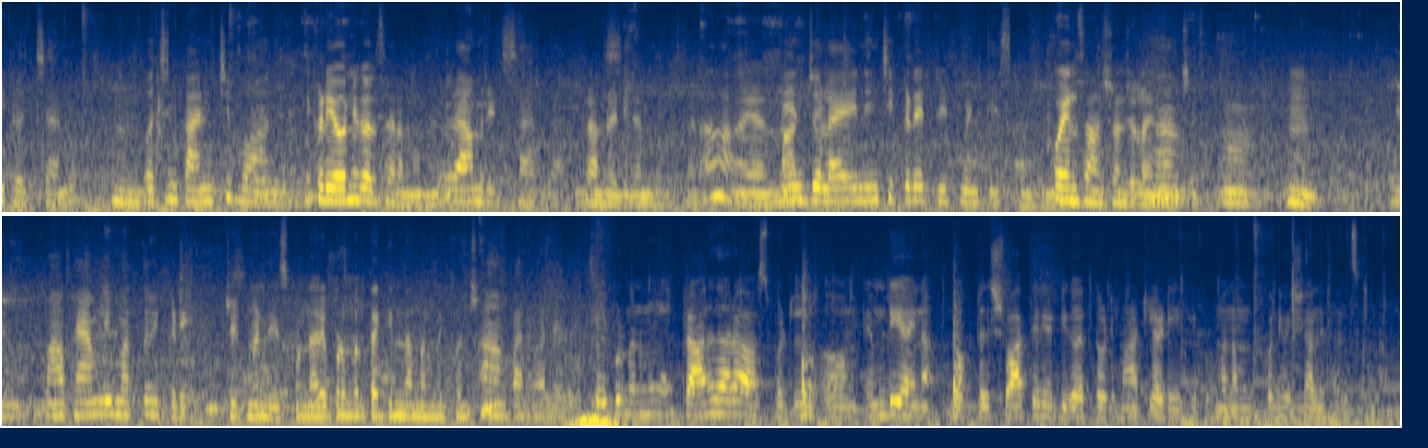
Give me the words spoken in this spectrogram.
ఇటు వచ్చాను. వచ్చిన కాడి నుంచి బాగుంది. ఇక్కడ ఎవరిని కలిసారమ్మా మీరు? రామరెడ్డి సార్ గారు రామరెడ్డి గారిని కలిసారా? నేను జూలై నుంచి ఇక్కడే ట్రీట్మెంట్ తీసుకుంటున్నాను పోయిన సంవత్సరం జూలై నుంచి. మా ఫ్యామిలీ మొత్తం ఇక్కడే. ట్రీట్మెంట్ తీసుకున్నారు. ఇప్పుడు మరి తగ్గిందా మరి మీకు కొంచెం? ఆ, పర్వాలేదు. సో ఇప్పుడు మనము ప్రాణధార హాస్పిటల్ ఎండి అయిన డాక్టర్ స్వాతి రెడ్డి గారితో మాట్లాడి ఇప్పుడు మనం కొన్ని విషయాల్ని తెలుసుకుందాం.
